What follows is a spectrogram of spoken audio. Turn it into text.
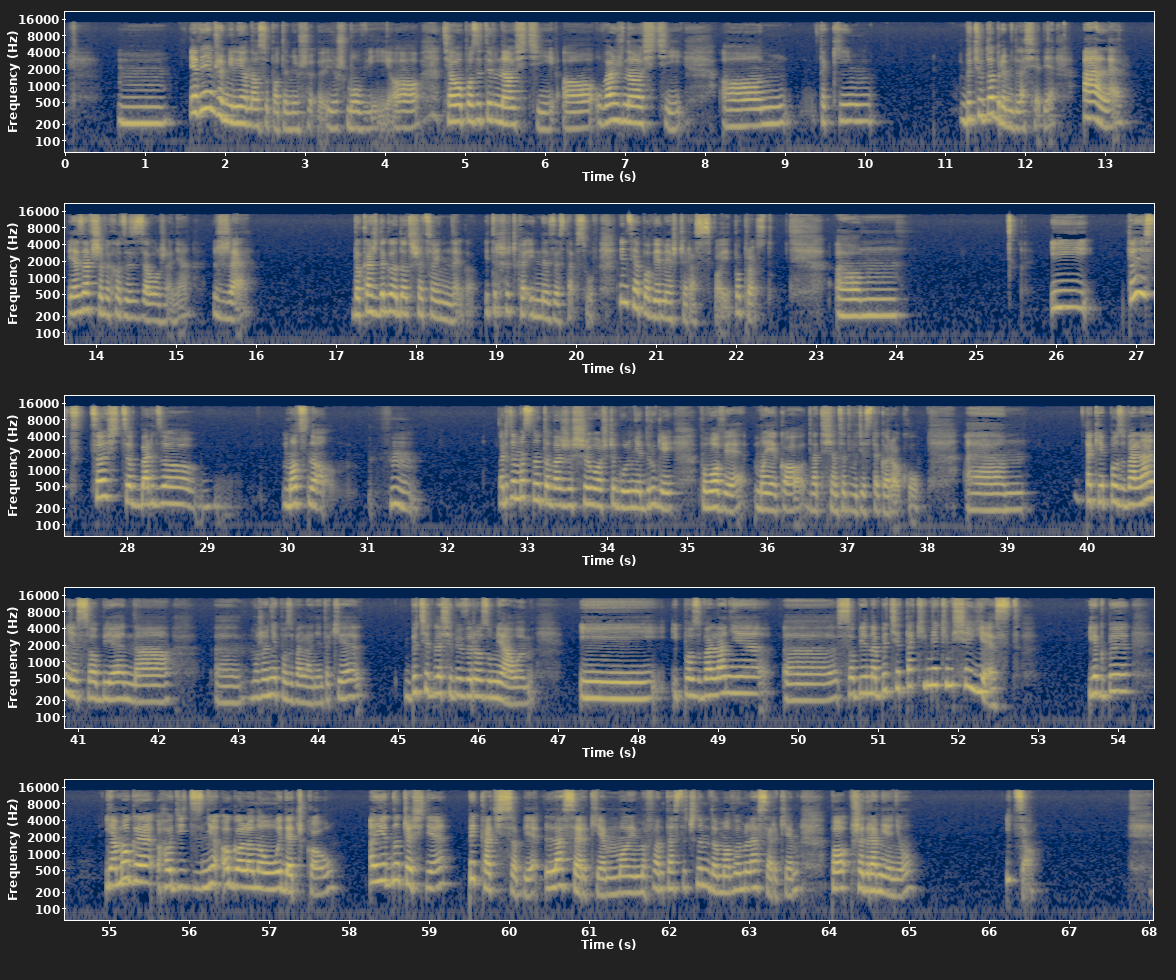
Mm, ja wiem, że milion osób o tym już, już mówi, o ciało pozytywności, o uważności, o takim byciu dobrym dla siebie, ale ja zawsze wychodzę z założenia, że do każdego dotrze co innego i troszeczkę inny zestaw słów. Więc ja powiem jeszcze raz swoje, po prostu. Um, I to jest coś, co bardzo mocno, hmm, bardzo mocno towarzyszyło szczególnie drugiej połowie mojego 2020 roku. Um, takie pozwalanie sobie na, e, może nie pozwalanie, takie bycie dla siebie wyrozumiałym i, i pozwalanie e, sobie na bycie takim, jakim się jest. Jakby ja mogę chodzić z nieogoloną łydeczką, a jednocześnie pykać sobie laserkiem, moim fantastycznym domowym laserkiem po przedramieniu. I co?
